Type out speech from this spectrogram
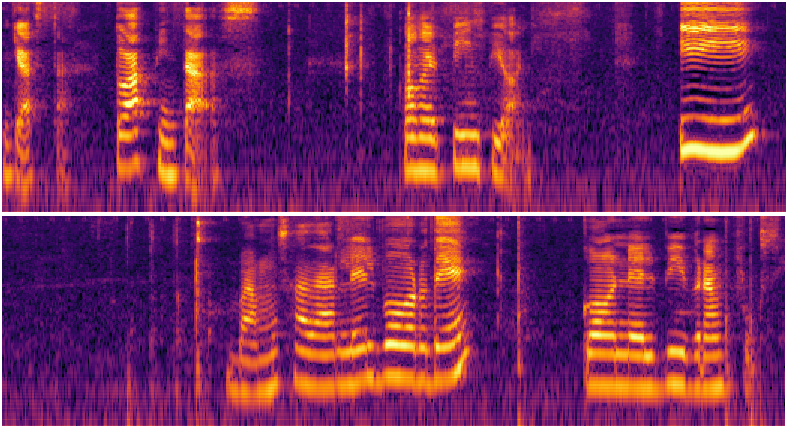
Ya está, todas pintadas con el pimpión. Y vamos a darle el borde con el Vibram Fucsia.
